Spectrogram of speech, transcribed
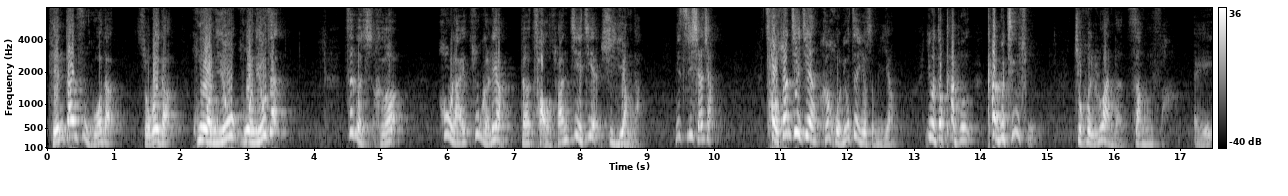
田单复国的所谓的火牛火牛阵，这个和后来诸葛亮。的草船借箭是一样的，你仔细想想，草船借箭和火牛阵有什么一样？因为都看不看不清楚，就会乱了章法。哎，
